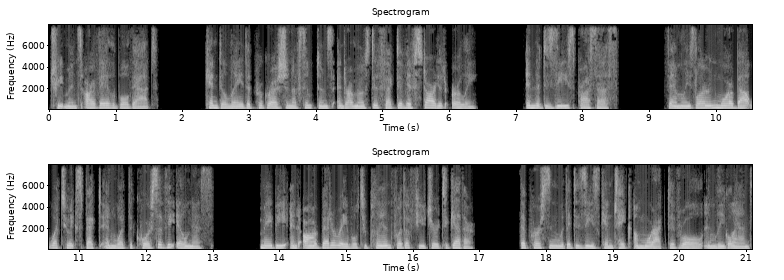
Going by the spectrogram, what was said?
treatments are available that can delay the progression of symptoms and are most effective if started early. In the disease process, families learn more about what to expect and what the course of the illness may be and are better able to plan for the future together. The person with the disease can take a more active role in legal and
